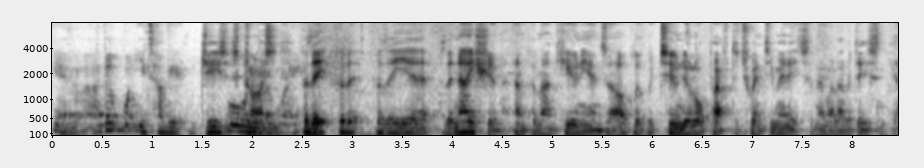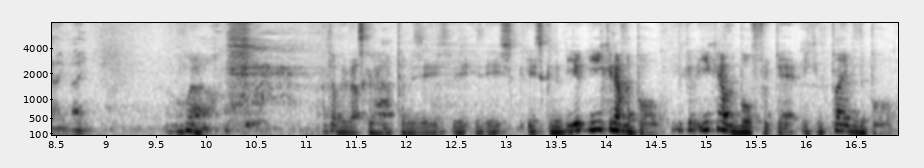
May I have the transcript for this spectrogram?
you know, I don't want you to have it Jesus all your Christ! own way. For the for the for the uh, for the nation and for Mancunians, I hope that we're two 0 up after twenty minutes, and then we'll have a decent game, eh? Well, I don't think that's going to happen. Is it? It's, it's, it's going to be. You, you can have the ball. You can you can have the ball for a bit. You can play with the ball.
